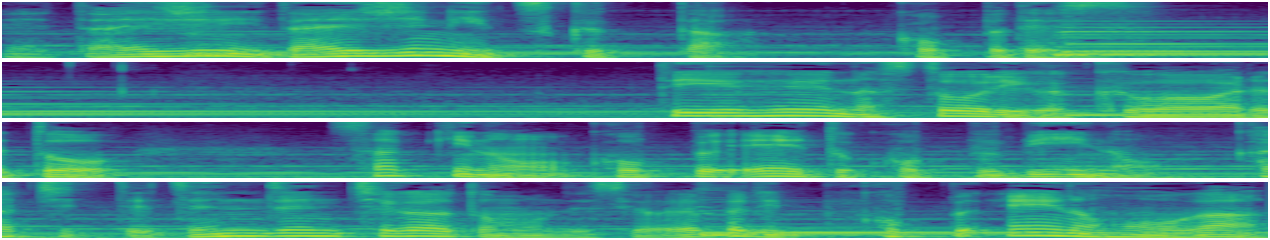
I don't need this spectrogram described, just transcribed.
えー、大事に大事に作ったコップです。っていう風なストーリーが加わると、さっきのコップ A とコップ B の価値って全然違うと思うんですよ。やっぱりコップ A の方が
